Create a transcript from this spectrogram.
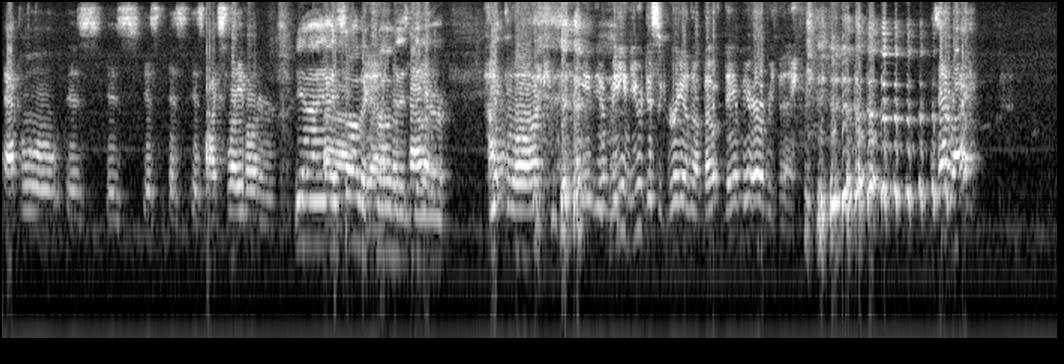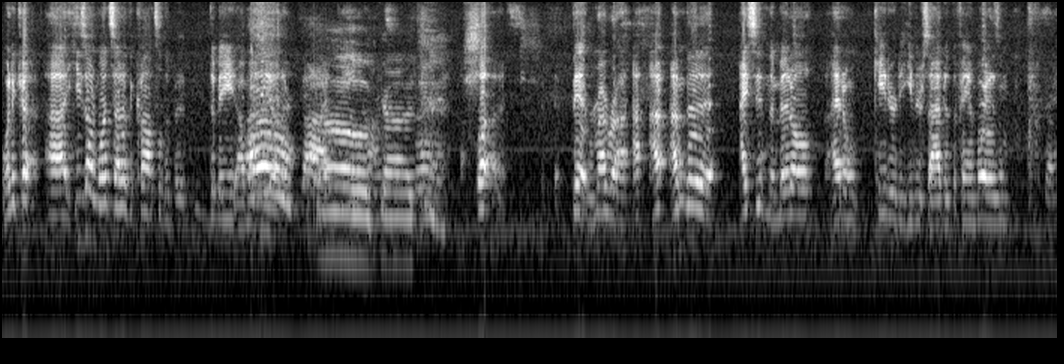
Apple is is is is, is my slave owner. yeah, I, I saw the Yeah. comment there. Hi, Glock. me, and- me and you disagree on about damn near everything. Is that right? When it uh, he's on one side of the console deb- debate, I'm on the Oh other. God. Oh, God. Well, bit. Remember, I, I, I'm the. I sit in the middle. I don't cater to either side of the fanboyism. Okay.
